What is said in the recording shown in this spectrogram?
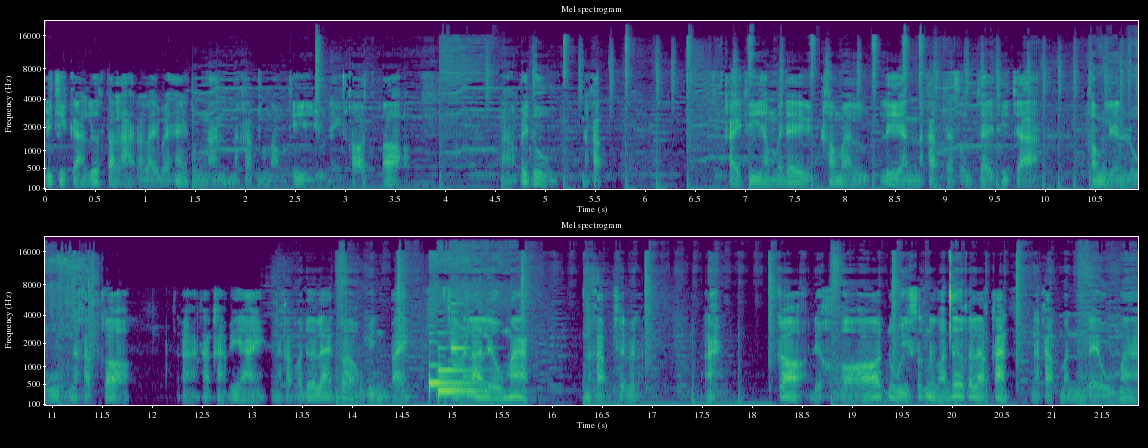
วิธีการเลือกตลาดอะไรไว้ให้ตรงนั้นนะครับน้องๆที่อยู่ในคอร์สก็ ไปดูนะครับ ใครที่ยังไม่ได้เข้ามาเรียนนะครับ แต่สนใจที่จะเข้ามาเรียนรู้นะครับ ก็อาทางหาพี่ไอนะครับออเดอร์แรกก็วินไป ใช้เวลาเร็วมากนะครับ ใช้เวลาอะก็เดี๋ยวขอดูอีกสักหนึ่งออเดอร์ก็แล้วกันนะครับ มันเร็วมาก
